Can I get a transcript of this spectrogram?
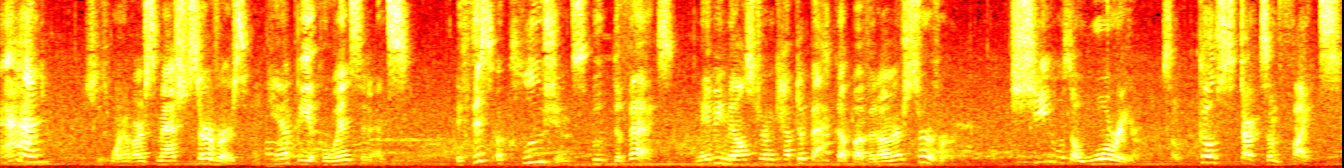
and she's one of our smashed servers. It can't be a coincidence. If this occlusion spooked the Vex, maybe Maelstrom kept a backup of it on her server. She was a warrior, so go start some fights.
